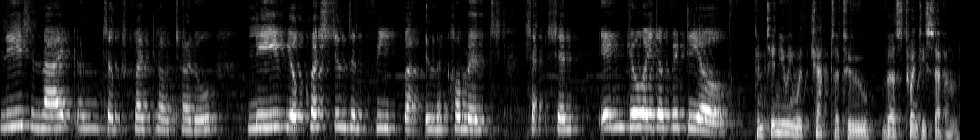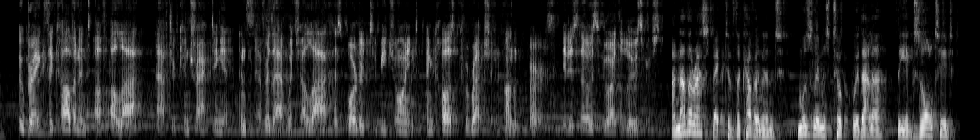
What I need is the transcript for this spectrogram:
like and subscribe to our channel. Leave your questions and feedback in the comments section. Enjoy the video. Continuing with chapter 2, verse 27. Who break the covenant of Allah after contracting it, and sever that which Allah has ordered to be joined, and cause corruption on earth. It is those who are the losers. Another aspect of the covenant Muslims took with Allah, the Exalted,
